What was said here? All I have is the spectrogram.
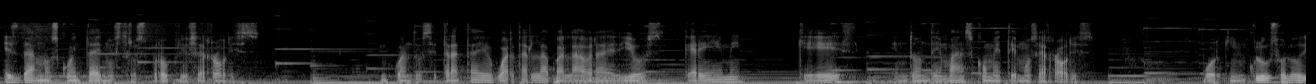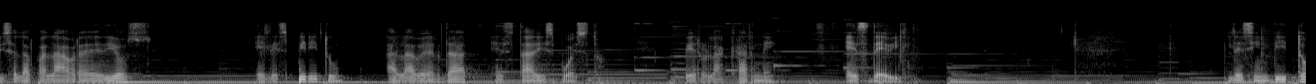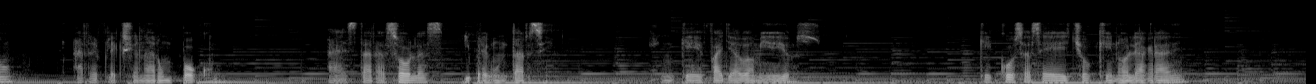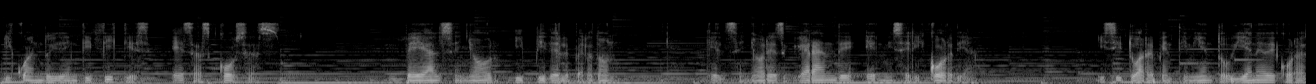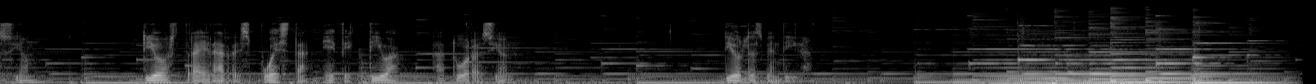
es darnos cuenta de nuestros propios errores. Y cuando se trata de guardar la palabra de Dios, créeme que es en donde más cometemos errores, porque incluso lo dice la palabra de Dios, el espíritu a la verdad está dispuesto, pero la carne es débil. Les invito a reflexionar un poco, a estar a solas y preguntarse, ¿en qué he fallado a mi Dios? ¿Qué cosas he hecho que no le agraden? Y cuando identifiques esas cosas, ve al Señor y pídele perdón, que el Señor es grande en misericordia. Y si tu arrepentimiento viene de corazón, Dios traerá respuesta efectiva a tu oración. Dios les bendiga.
